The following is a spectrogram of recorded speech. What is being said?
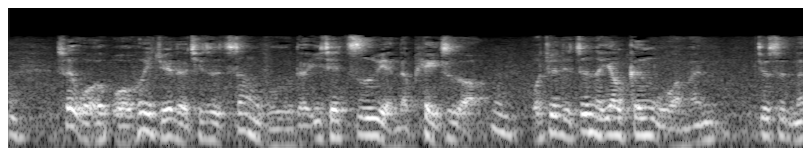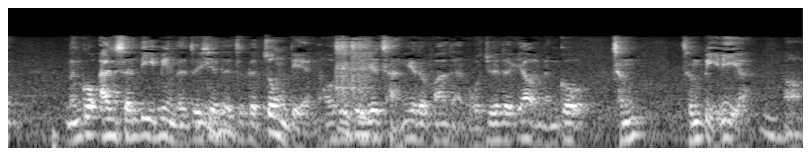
嗯。所以我我会觉得，其实政府的一些资源的配置哦，嗯。我觉得真的要跟我们就是能能够安身立命的这些的这个重点，或是这些产业的发展，我觉得要能够成成比例啊，嗯。啊，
